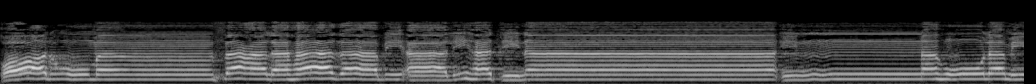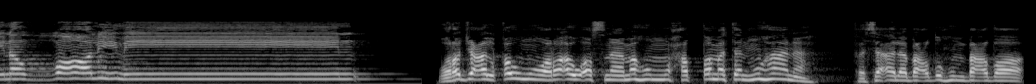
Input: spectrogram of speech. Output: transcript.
قالوا من فعل هذا بآلهتنا إنه لمن الظالمين. ورجع القوم ورأوا أصنامهم محطمة مهانة فسأل بعضهم بعضا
